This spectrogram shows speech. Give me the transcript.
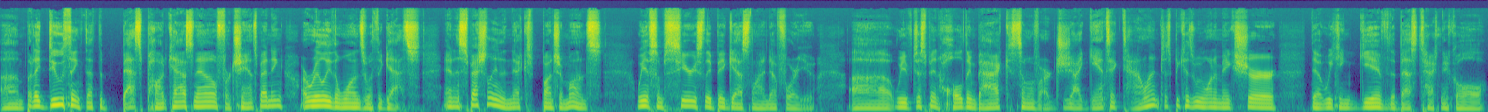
Um, but I do think that the best podcasts now for chance bending are really the ones with the guests. And especially in the next bunch of months, we have some seriously big guests lined up for you. Uh, we've just been holding back some of our gigantic talent just because we want to make sure that we can give the best technical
